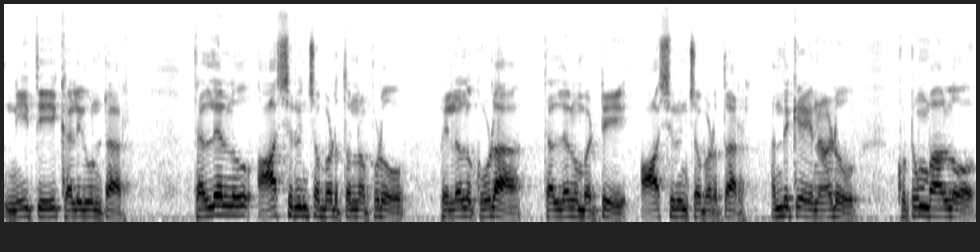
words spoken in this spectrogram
నీతి కలిగి ఉంటారు. తల్లిదండ్రులు ఆశ్రయించబడుతున్నప్పుడు పిల్లలు కూడా తల్లిదండ్రులను బట్టి ఆశ్రయించబడతారు అందుకే ఈనాడు కుటుంబాల్లో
